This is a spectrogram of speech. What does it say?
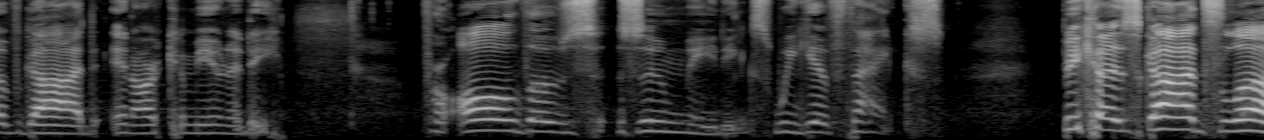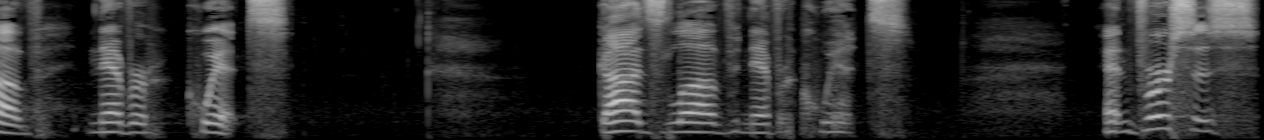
of God in our community. For all those Zoom meetings, we give thanks because God's love never quits. God's love never quits. And verses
